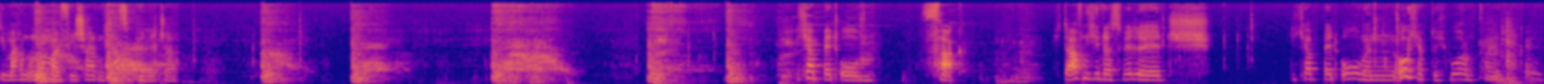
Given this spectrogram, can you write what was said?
Die machen unnormal viel Schaden. Ich hasse Pillager. Ich hab Bett oben. Fuck. Ich darf nicht in das Village. Ich hab Bett oben. Oh, ich hab durchbohren. Geil.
